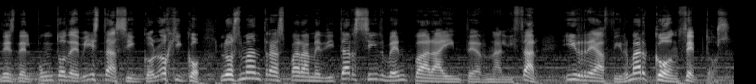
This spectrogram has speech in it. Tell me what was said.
Desde el punto de vista psicológico, los mantras para meditar sirven para internalizar y reafirmar conceptos.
